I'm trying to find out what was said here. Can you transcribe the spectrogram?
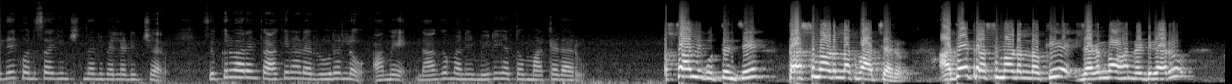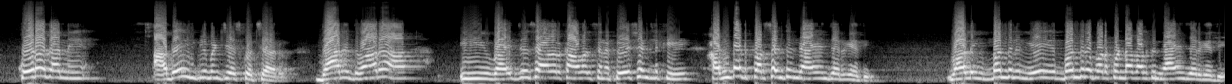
ఇదే కొనసాగించిందని వెల్లడించారు. శుక్రవారం కాకినాడ రూరల్లో ఆమె నాగమణి మీడియాతో మాట్లాడారు. కష్టాలని గుర్తించి ట్రస్ట్ మోడల్లోకి మార్చారు. అదే ట్రస్ట్ మోడల్లోకి జగన్మోహన్ రెడ్డి గారు కూడా దాన్ని అదే ఇంప్లిమెంట్ చేసుకొచ్చారు. దాని ద్వారా ఈ వైద్య సేవలు కావాల్సిన పేషెంట్లకి హండ్రెడ్ పర్సెంట్ న్యాయం జరిగేది. వాళ్ళ ఇబ్బందులు ఏ ఇబ్బందులు పడకుండా వాళ్ళకి న్యాయం జరిగేది.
